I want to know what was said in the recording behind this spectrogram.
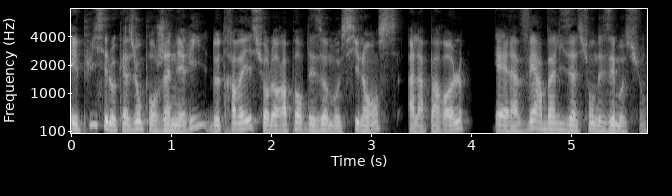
Et puis c'est l'occasion pour Jeannery de travailler sur le rapport des hommes au silence, à la parole et à la verbalisation des émotions.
